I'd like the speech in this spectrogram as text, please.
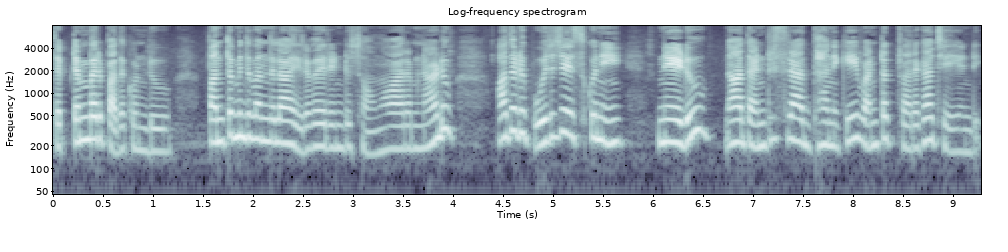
సెప్టెంబర్ పదకొండు పంతొమ్మిది వందల ఇరవై రెండు సోమవారం నాడు అతడు పూజ చేసుకుని నేడు నా తండ్రి శ్రాద్ధానికి వంట త్వరగా చేయండి.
